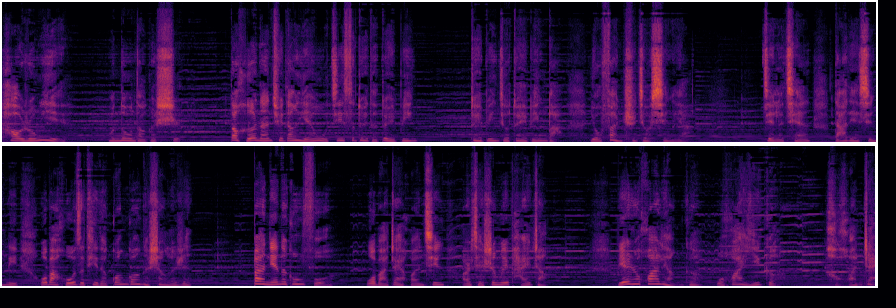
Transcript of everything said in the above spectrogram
好容易，我弄到个事，到河南去当盐务缉私队的队兵，队兵就队兵吧，有饭吃就行呀。借了钱，打点行李，我把胡子剃得光光的，上了任。半年的功夫，我把债还清，而且升为排长。别人花两个，我花一个，好还债；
